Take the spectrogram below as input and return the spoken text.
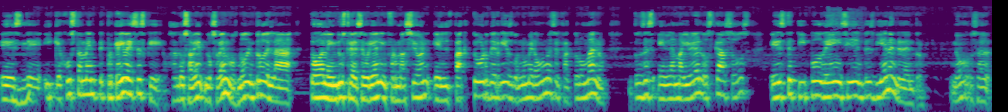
este, uh -huh. y que justamente, porque hay veces que, o sea, lo, sabe, lo sabemos, ¿no? Dentro de la, toda la industria de seguridad de la información, el factor de riesgo número uno es el factor humano. Entonces, en la mayoría de los casos, este tipo de incidentes vienen de dentro, ¿no? O sea,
